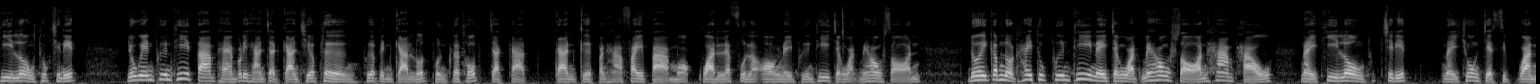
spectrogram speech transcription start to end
ที่โล่งทุกชนิด ยกเว้นพื้นที่ตามแผนบริหารจัดการเชื้อเพลิง เพื่อเป็นการลดผลกระทบจากการการเกิดปัญหาไฟป่าหมอกควันและฝุ่นละอองในพื้นที่จังหวัดแม่ฮ่องสอน โดยกำหนดให้ทุกพื้นที่ในจังหวัดแม่ฮ่องสอน ห้ามเผาในที่โล่งทุกชนิดในช่วง 70 วัน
